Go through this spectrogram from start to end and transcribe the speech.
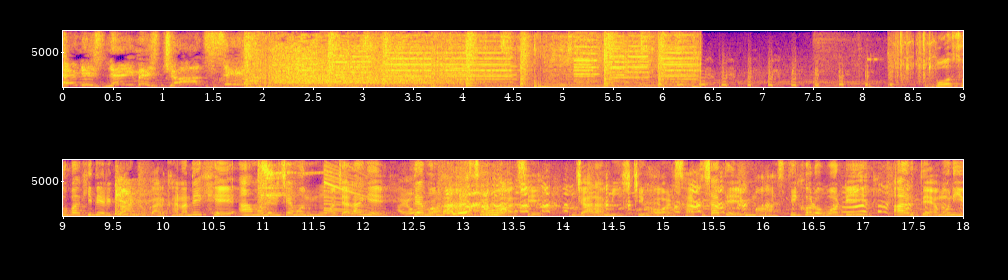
And his name is John C. পশু পাখিদের কাণ্ড কারখানা দেখে আমাদের যেমন মজা লাগে তেমন হাসিও আসে যারা মিষ্টি হওয়ার সাথে সাথে মাস্তিখরও বটে। আর তেমনই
